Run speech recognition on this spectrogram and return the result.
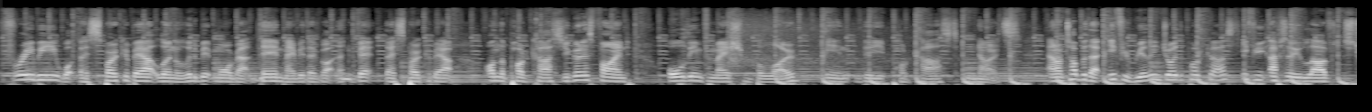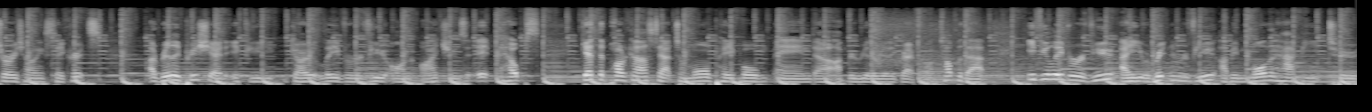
freebie, what they spoke about, learn a little bit more about them, maybe they've got an event they spoke about on the podcast, you're going to find all the information below in the podcast notes. And on top of that, if you really enjoyed the podcast, if you absolutely loved Storytelling Secrets, I'd really appreciate it if you go leave a review on iTunes. It helps get the podcast out to more people, and uh, I'd be really, really grateful. On top of that, if you leave a review, a written review, I'd be more than happy to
